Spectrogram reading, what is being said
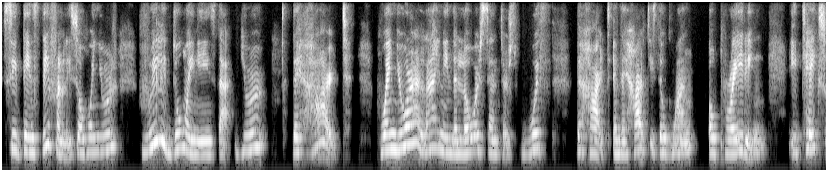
see things differently. So when you're really doing is that you're the heart when you are aligning the lower centers with the heart and the heart is the one operating it takes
